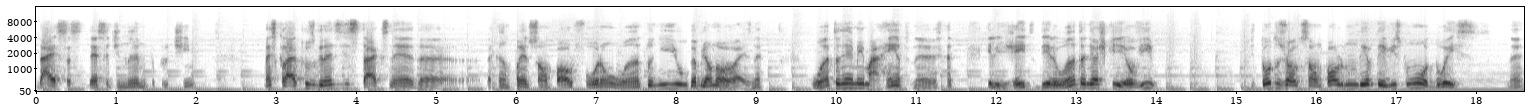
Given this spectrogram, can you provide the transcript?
dá essa, dessa dinâmica para o time. Mas claro que os grandes destaques né, da, da campanha do São Paulo foram o Anthony e o Gabriel Novaes, né? O Anthony é meio marrento, né? Aquele jeito dele. O Anthony, eu acho que eu vi de todos os jogos do São Paulo, não devo ter visto um ou dois, né?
